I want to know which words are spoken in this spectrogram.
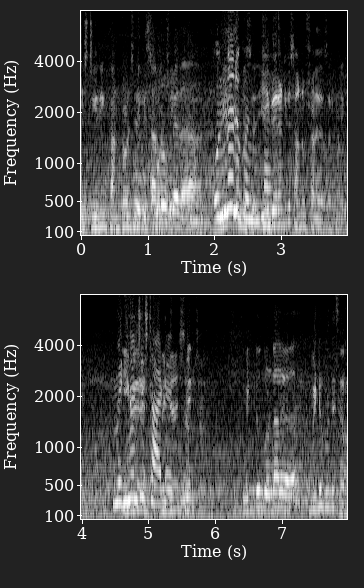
ఈ స్టీరింగ్ కంట్రోల్స్ వేయించుకోవచ్చు. ఈ వేరియంట్కి సన్ రూఫ్ స్టార్ట్ సార్ మనకి. ఈ నుంచి variant- మిడ్ ఉండాలి కదా? మిడ్ ఉంది సార్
